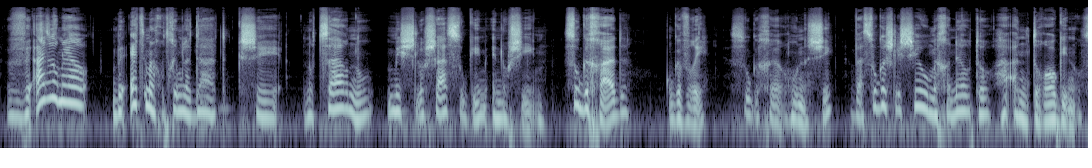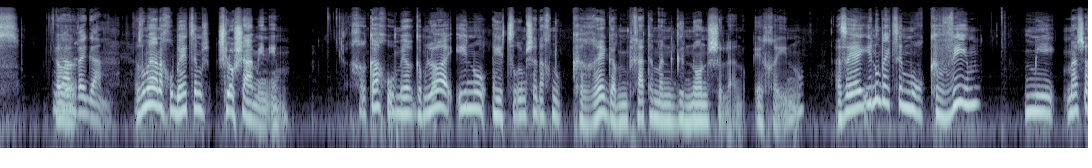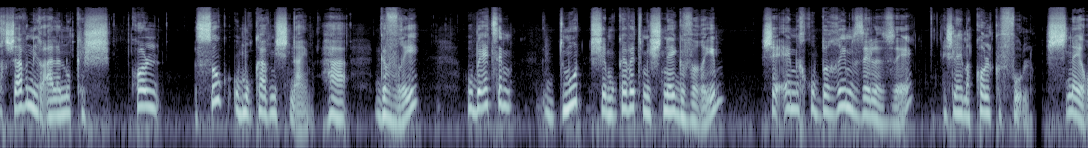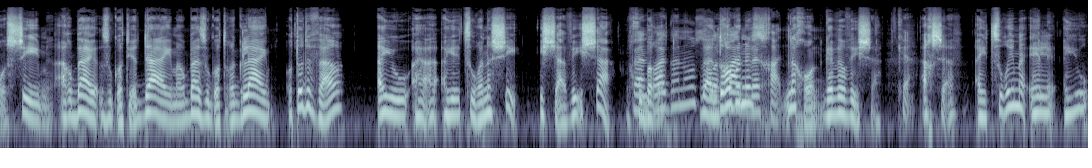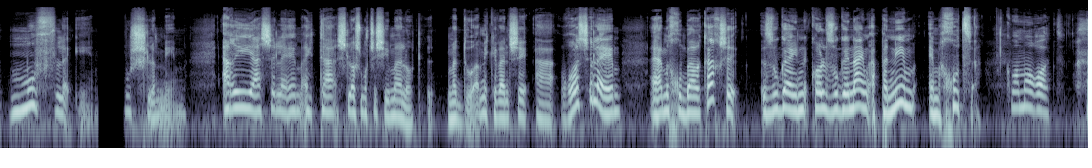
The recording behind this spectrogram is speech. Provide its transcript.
ואז הוא אומר, בעצם אנחנו צריכים לדעת, כשנוצרנו, משלושה סוגים אנושיים. סוג אחד הוא גברי, סוג אחר הוא נשי, והסוג השלישי, הוא מכנה אותו האנדרוגינוס. גם אבל... וגם. אז הוא אומר, אנחנו בעצם שלושה מינים. אחר כך הוא אומר, גם לא היינו היצורים שאנחנו כרגע, מבחינת המנגנון שלנו, איך היינו. אז היינו בעצם מורכבים ממה שעכשיו נראה לנו כשכל סוג הוא מורכב משניים. הגברי הוא בעצם דמות שמורכבת משני גברים, שהם מחוברים זה לזה, יש להם הכל כפול. שני ראשים, ארבע זוגות ידיים, ארבע זוגות רגליים. אותו דבר היו היצור הנשי, אישה ואישה. ואנדרוגנוס הוא אחד ואחד. נכון, גבר ואישה. כן. עכשיו, היצורים האלה היו מופלאים, מושלמים. הראייה שלהם הייתה 360 מעלות. מדוע? מכיוון שהראש שלהם היה מחובר כך זוג, כל זוג עיניים, הפנים הם החוצה. כמו מורות.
